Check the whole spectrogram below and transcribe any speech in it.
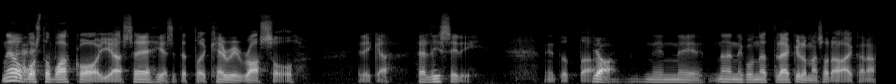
neuvostovakoojia, se ja sitten toi Kerry Russell, eli Felicity. Niin, tota, Joo. niin, niin, nämä niin näyttelee kylmän sodan aikana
